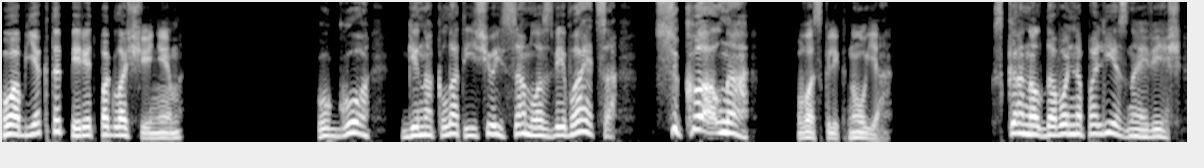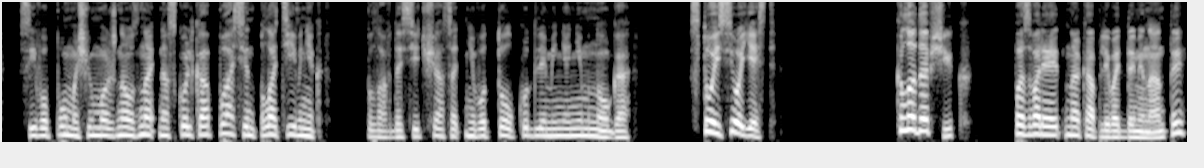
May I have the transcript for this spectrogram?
у объекта перед поглощением. «Ого, геноклад еще и сам развивается? Сыкална!» — воскликнул я. «Сканал довольно полезная вещь. С его помощью можно узнать, насколько опасен противник, Правда, сейчас от него толку для меня немного. Стой, все есть! Кладовщик. Позволяет накапливать доминанты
